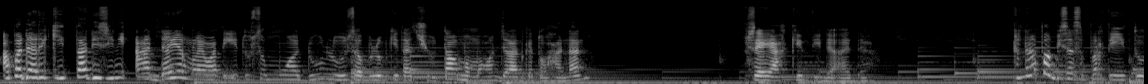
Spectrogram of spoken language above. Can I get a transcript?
Apa dari kita di sini ada yang melewati itu semua dulu sebelum kita ciutal memohon jalan ketuhanan? Saya yakin tidak ada. Kenapa bisa seperti itu?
